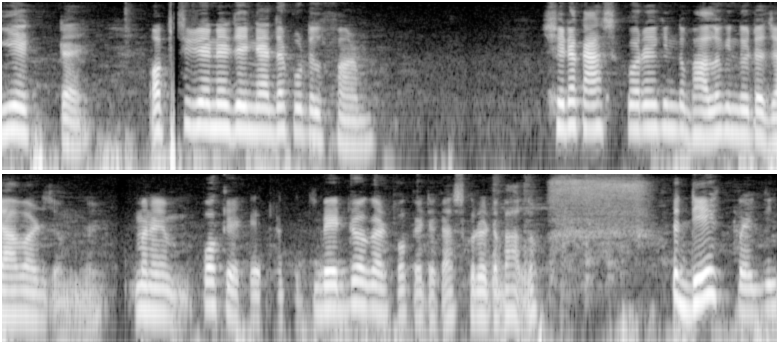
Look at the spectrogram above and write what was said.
ইয়েটায় অপসিডিয়ানের যে নেদার পোর্টাল ফার্ম। সেটা কাজ করে কিন্তু ভালো, কিন্তু এটা যাওয়ার জন্য। মানে পকেট বেডরক আর পকেটে কাজ করে এটা ভালো। তো দেখ একদিন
